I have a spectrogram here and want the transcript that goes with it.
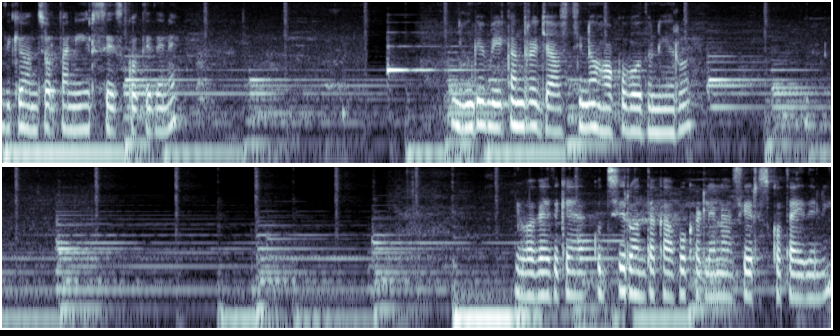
ಇದಕ್ಕೆ ಒಂದು ಸ್ವಲ್ಪ ನೀರು ಸೇರಿಸ್ಕೊತಿದ್ದೀನಿ ನಿಮಗೆ ಬೇಕಂದರೆ ಜಾಸ್ತಿನೂ ಹಾಕೋಬೋದು ನೀರು. ಇವಾಗ ಇದಕ್ಕೆ ಕುದಿಸಿರುವಂಥ ಕಾಪು ಕಡಲೆನ ಸೇರಿಸ್ಕೊತಾ ಇದ್ದೀನಿ.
